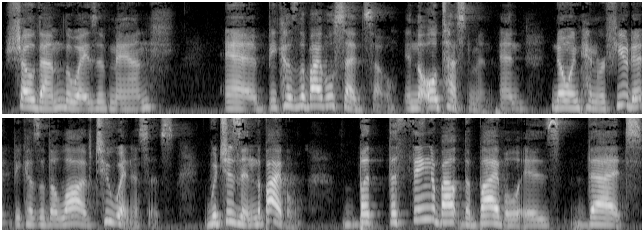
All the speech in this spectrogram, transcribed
show them the ways of man and because the Bible said so in the Old Testament, and no one can refute it because of the law of two witnesses, which is in the Bible. But the thing about the Bible is that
